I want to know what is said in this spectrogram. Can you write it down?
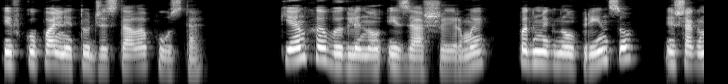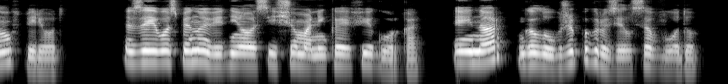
и в купальне тут же стало пусто. Кенха выглянул из-за ширмы, подмигнул принцу и шагнул вперед. За его спиной виднелась еще маленькая фигурка. Эйнар глубже погрузился в воду.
